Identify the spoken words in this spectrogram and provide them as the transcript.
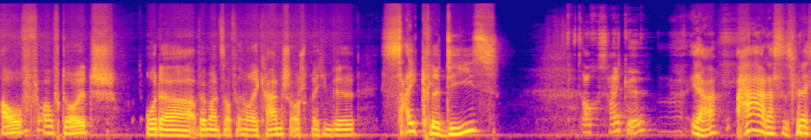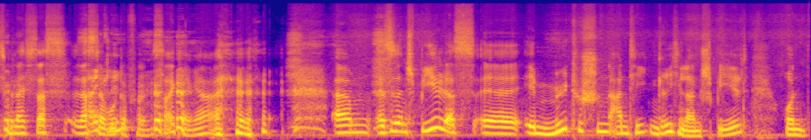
auf, auf Deutsch oder wenn man es auf Amerikanisch aussprechen will, Cyclades. Auch Cycle? Ja, ah, das ist vielleicht, vielleicht das, das der rote Folge. Cycling, ja. ähm, es ist ein Spiel, das äh, im mythischen antiken Griechenland spielt. Und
